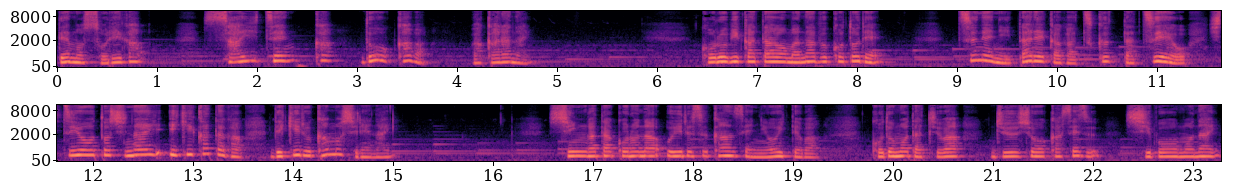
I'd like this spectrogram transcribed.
でもそれが最善かどうかはわからない。転び方を学ぶことで常に誰かが作った杖を必要としない生き方ができるかもしれない。新型コロナウイルス感染においては子供たちは重症化せず死亡もない。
